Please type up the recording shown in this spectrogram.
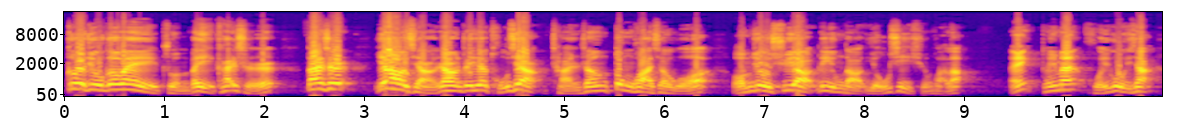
各就各位，准备开始。但是要想让这些图像产生动画效果，我们就需要利用到游戏循环了。哎，同学们回顾一下，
